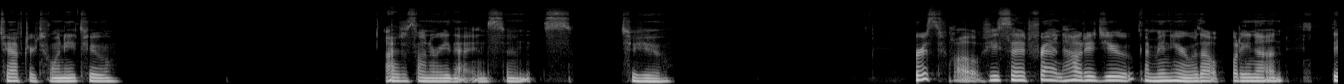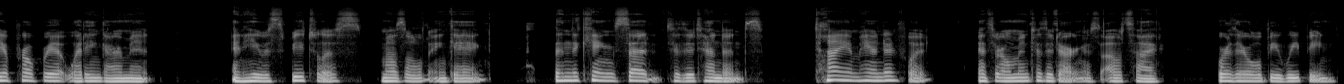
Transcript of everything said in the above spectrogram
chapter 22. I just want to read that instance to you. Verse 12, he said, Friend, how did you come in here without putting on the appropriate wedding garment? And he was speechless, muzzled, and gagged. Then the king said to the attendants, Tie him hand and foot and throw him into the darkness outside, where there will be weeping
